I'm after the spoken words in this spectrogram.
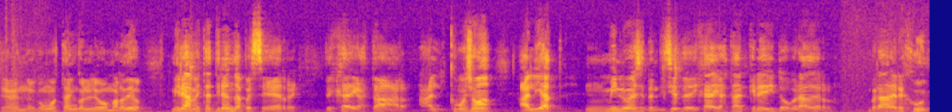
Tremendo, cómo están con el bombardeo. Mirá, me está tirando a PCR. Deja de gastar. ¿Cómo se llama? Aliat 1977. Deja de gastar crédito, brother. Brotherhood.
